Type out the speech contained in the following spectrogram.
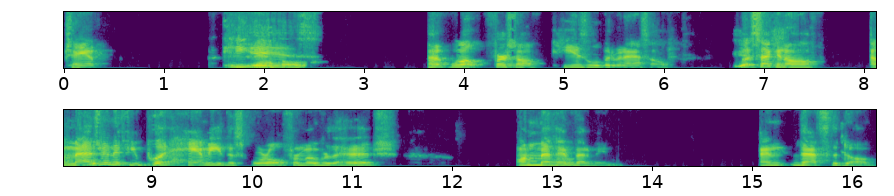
Champ, he is. Uh, well, first off, he is a little bit of an asshole. But second off, imagine if you put Hammy the squirrel from over the hedge on methamphetamine. And that's the dog.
